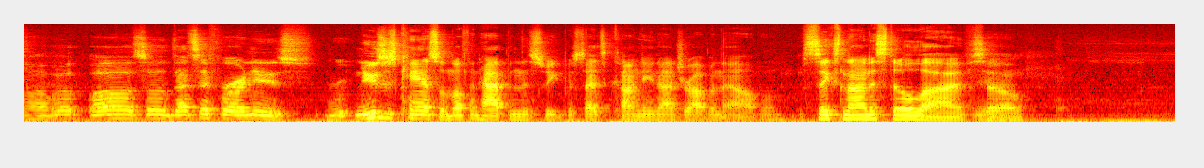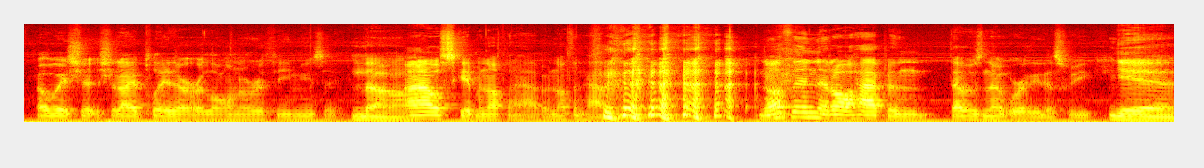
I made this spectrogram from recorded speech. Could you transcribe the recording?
Uh, well, uh, so that's it for our news. R- news is canceled. Nothing happened this week besides Kanye not dropping the album. six nine is still alive, so Oh wait, should, should I play the Law and Order theme music? no. I was skipping. Nothing happened. Nothing happened. Nothing at all happened that was noteworthy this week. yeah.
